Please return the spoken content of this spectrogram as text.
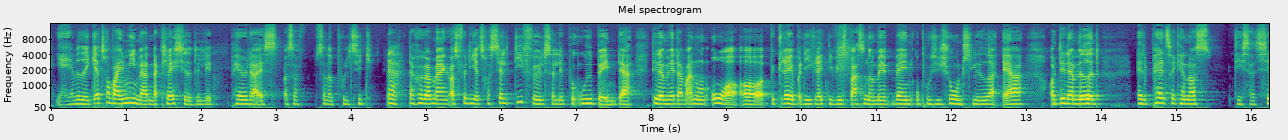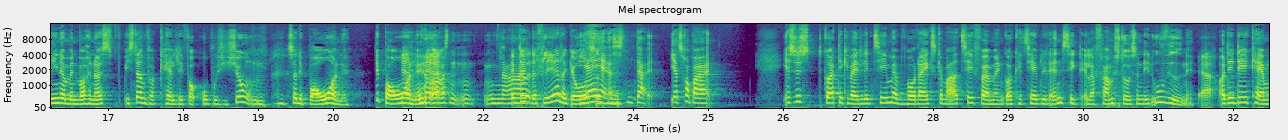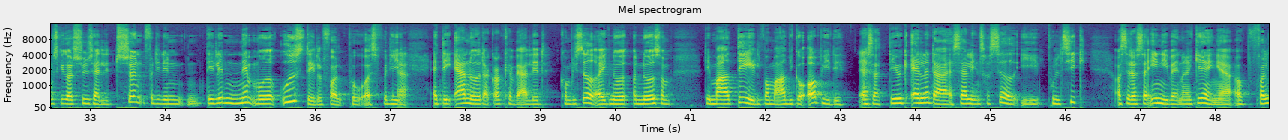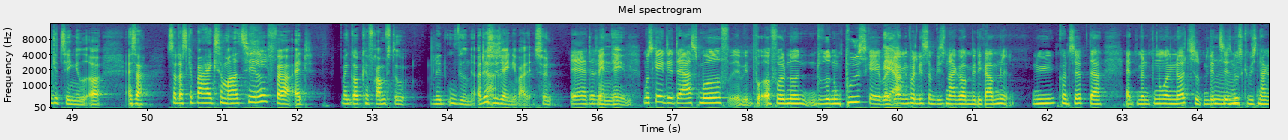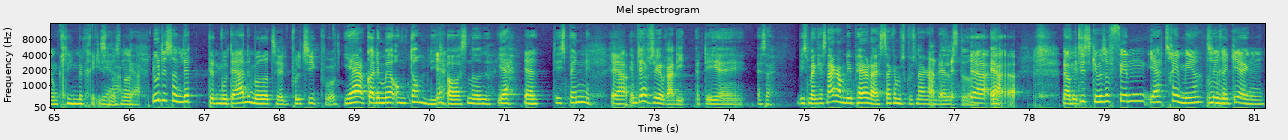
Ja, jeg ved ikke. Jeg tror bare, i min verden, der clashede det lidt Paradise og så sådan noget politik. Ja. Der kunne jeg godt mærke, også fordi jeg tror selv, de følte sig lidt på udebane der. Det der med, at der var nogle ord og begreber, de ikke rigtig vidste. Bare sådan noget med, hvad en oppositionsleder er. Og det der med, at, at Patrick han også, det er så senere, men hvor han også, i stedet for at kalde det for oppositionen, så er det borgerne. Det er borgerne. Ja, ja. Og var sådan, mm, nej. Jamen, det var der flere, der gjorde. Ja, så ja, sådan- altså sådan der, jeg tror bare, jeg synes godt, det kan være et lidt tema, hvor der ikke skal meget til, før man godt kan tabe lidt ansigt, eller fremstå sådan lidt uvidende. Ja. Og det, det kan jeg måske godt synes er lidt synd, fordi det er, en, det er lidt en nem måde at udstille folk på også, fordi ja. at det er noget, der godt kan være lidt kompliceret, og ikke noget, og noget som, det er meget delt, hvor meget vi går op i det. Ja. Altså, det er jo ikke alle, der er særlig interesseret i politik, og sætter sig ind i, hvad en regering er, og Folketinget, og altså, så der skal bare ikke så meget til, før at man godt kan fremstå lidt uvidende. Og det ja. synes jeg egentlig var lidt synd. Ja, det er Men, rigtigt. øh, Måske det er deres måde at få noget, du ved, nogle budskaber Ja. igennem på, ligesom vi snakker om med det gamle nye koncept der, at man nogle gange nudgede dem lidt mm. til, nu skal vi snakke om klimakrisen Ja, og sådan noget. ja. Nu er det sådan lidt den moderne måde at tale politik på. Ja, og gør det mere ungdomligt Ja. og sådan noget. Ja, Ja, det er spændende. ja. Jamen, det har du sikkert ret i. At det er, altså, hvis man kan snakke om det i Paradise, så kan man sgu snakke om det alle steder. Ja, ja. ja. Nå, men Fedt. de skal jo så finde ja, tre mere til mm. regeringen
